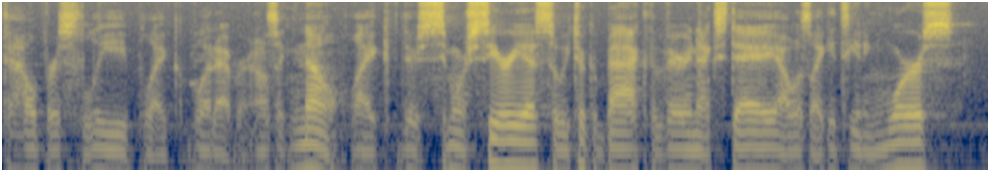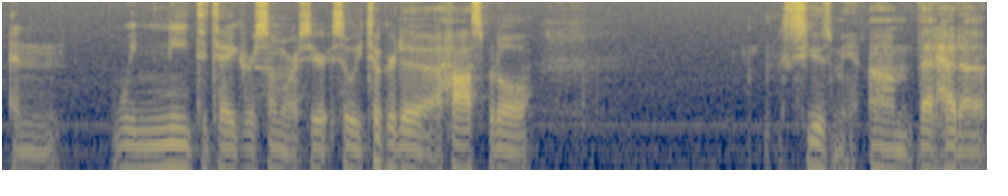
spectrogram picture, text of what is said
to help her sleep, like whatever." And I was like, "No, like there's more serious." So we took her back the very next day. I was like, "It's getting worse, and we need to take her somewhere serious." So we took her to a hospital. Excuse me, um, that had a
